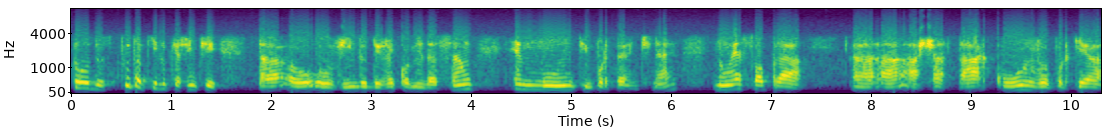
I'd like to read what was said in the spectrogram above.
todos, tudo aquilo que a gente está ouvindo de recomendação é muito importante, né? Não é só para achatar a curva porque, a,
